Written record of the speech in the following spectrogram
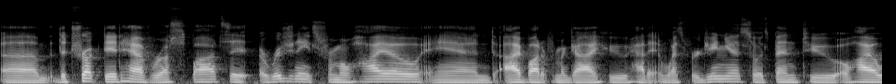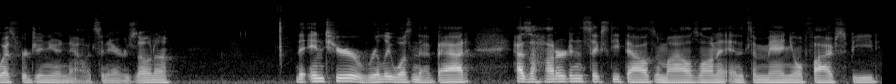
Um, the truck did have rust spots. It originates from Ohio, and I bought it from a guy who had it in West Virginia. So it's been to Ohio, West Virginia, and now it's in Arizona. The interior really wasn't that bad. Has 160,000 miles on it, and it's a manual five speed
